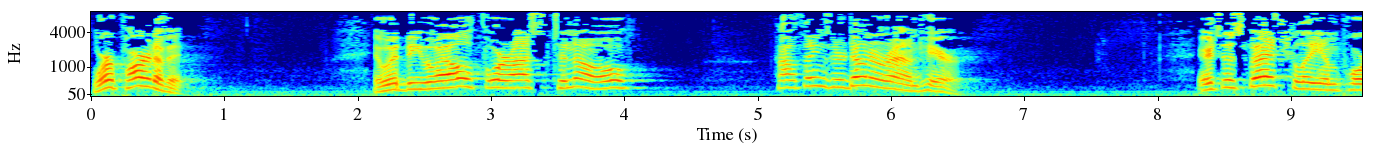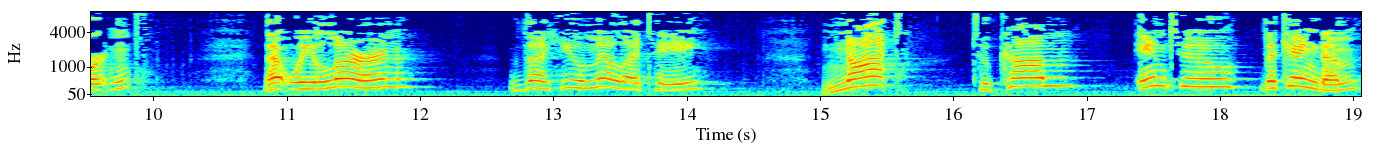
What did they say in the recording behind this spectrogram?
We're part of it. It would be well for us to know how things are done around here. It's especially important that we learn the humility not to come into the kingdom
